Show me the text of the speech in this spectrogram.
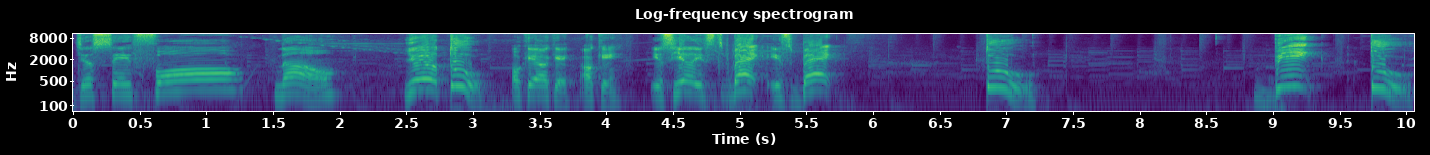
Just say 4 now. Yo, yo, 2! Okay, okay, okay. It's here, it's back, it's back. 2. Big 2.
